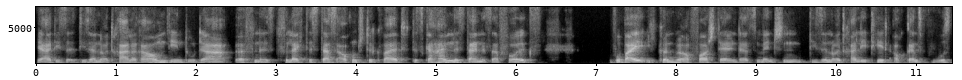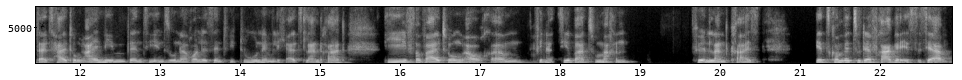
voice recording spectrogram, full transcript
ja, diese, dieser neutrale Raum, den du da öffnest. Vielleicht ist das auch ein Stück weit das Geheimnis deines Erfolgs. Wobei ich könnte mir auch vorstellen, dass Menschen diese Neutralität auch ganz bewusst als Haltung einnehmen, wenn sie in so einer Rolle sind wie du, nämlich als Landrat, die Verwaltung auch ähm, finanzierbar zu machen für einen Landkreis. Jetzt kommen wir zu der Frage, ist es ja,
